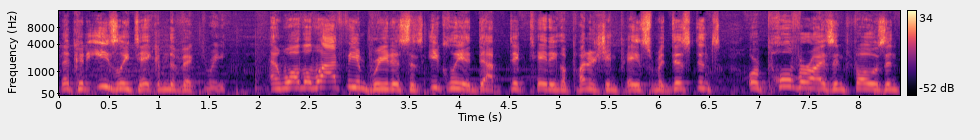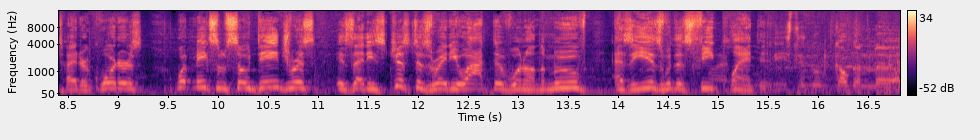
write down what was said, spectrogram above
that could easily take him to victory. And while the Latvian Briedis is equally adept dictating a punishing pace from a distance or pulverizing foes in tighter quarters, what makes him so dangerous is that he's just as radioactive when on the move as he is with his feet planted. Uh.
